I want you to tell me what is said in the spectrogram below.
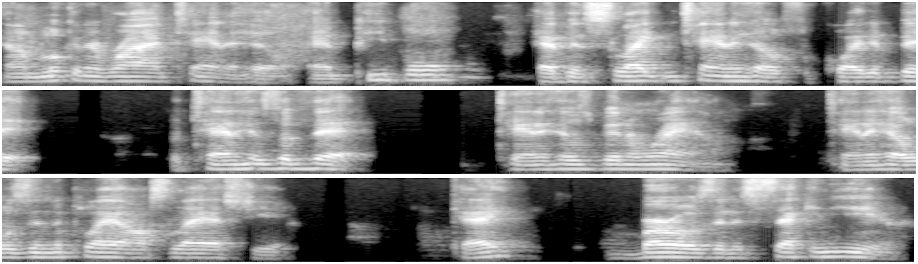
and I'm looking at Ryan Tannehill, and people have been slighting Tannehill for quite a bit. But Tannehill's a vet. Tannehill's been around. Tannehill was in the playoffs last year. Okay. Burrow's in his second year,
